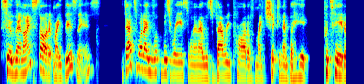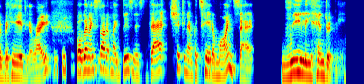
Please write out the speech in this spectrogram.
So when I started my business, that's what I was raised on. And I was very proud of my chicken and potato behavior, right? but when I started my business, that chicken and potato mindset really hindered me.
